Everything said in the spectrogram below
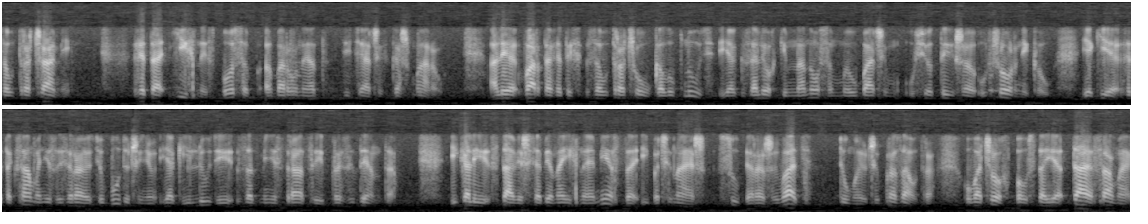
заўтрачамі. Гэта іхны спосаб абароны ад дзіцячых кашмараў але варта гэтых заўтрачоў калупнуць як за лёгкім наносам мы ўбачым усё тых жа учорнікаў якія гэтаксама не зазіраюць у будучыню як і людзі з адміністрацыі прэзідэнта. І калі ставіш сябе на іхнае месца і пачынаеш суперажываць думаючы пра заўтра у вачох паўстае тая самая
